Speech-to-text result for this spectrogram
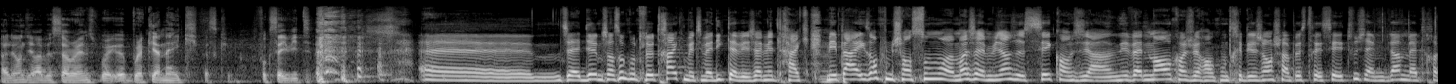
Allez, on dirait Rhymes, Break, euh, Break Your Neck, parce que faut que ça aille vite. Euh, J'allais dire une chanson contre le track, mais tu m'as dit que t'avais jamais le track. Mais par exemple, une chanson, euh, moi j'aime bien, je sais, quand j'ai un événement, quand je vais rencontrer des gens, je suis un peu stressée et tout, j'aime bien mettre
